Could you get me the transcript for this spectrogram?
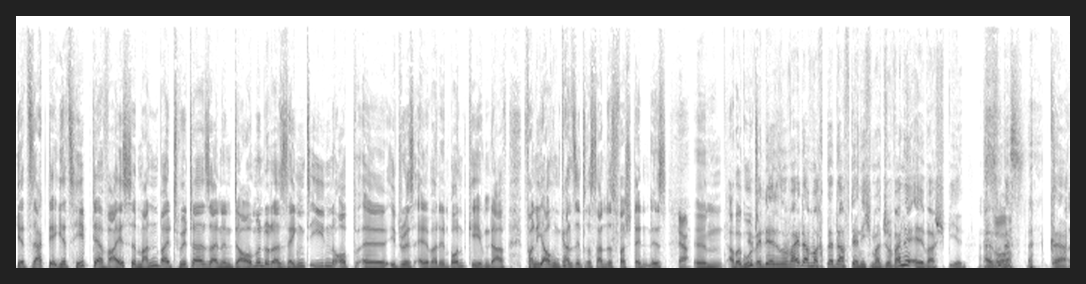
jetzt sagt er, jetzt hebt der weiße Mann bei Twitter seinen Daumen oder senkt ihn, ob äh, Idris Elba den Bond geben darf. Fand ich auch ein ganz interessantes Verständnis. Ja. Ähm, aber gut. Wenn der so weitermacht, dann darf der nicht mal Giovanni Elba spielen. Also so. das. Ja.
